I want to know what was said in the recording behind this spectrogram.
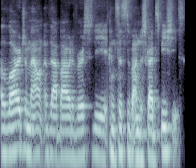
a large amount of that biodiversity consists of undescribed species.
